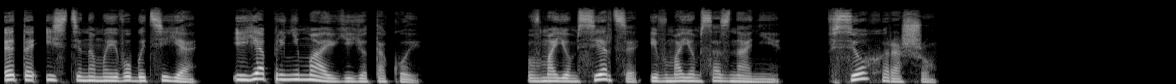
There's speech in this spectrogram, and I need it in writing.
Это истина моего бытия, и я принимаю ее такой. В моем сердце и в моем сознании все хорошо.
